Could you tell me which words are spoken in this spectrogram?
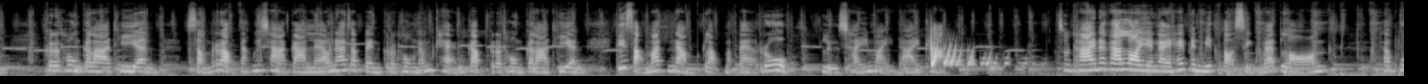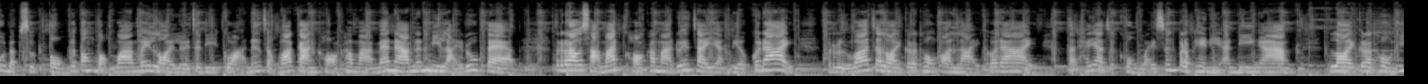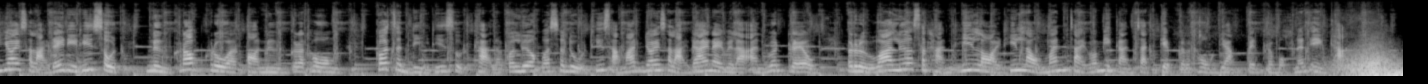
กระทงกะลาเทียนสำหรับนักวิชาการแล้วน่าจะเป็นกระทงน้ำแข็งกับกระทงกะลาเทียน ที่สามารถนำกลับมาแปรรูป หรือใช้ใหม่ได้ค่ะ สุดท้ายนะคะลอยยังไงให้เป็นมิตรต่อสิ่งแวดล้อมถ้าพูดแบบสุดโต่งก็ต้องบอกว่าไม่ลอยเลยจะดีกว่า เนื่องจากว่าการขอขมาแม่น้ำนั้นมีหลายรูปแบบ เราสามารถขอขมาด้วยใจอย่างเดียวก็ได้ หรือว่าจะลอยอยกระทงออนไลน์ก็ได้ แต่ถ้าอยากจะคงไว้ซึ่งประเพณีอันดีงาม ลอยกระทงที่ย่อยสลายได้ดีที่สุด 1 ครอบครัวต่อ 1 กระทง ก็จะดีที่สุดค่ะ แล้วก็เลือกวัสดุที่สามารถย่อยสลายได้ในเวลาอันรวดเร็ว หรือว่าเลือกสถานที่ลอยที่เรามั่นใจว่ามีการจัดเก็บกระทงอย่างเป็นระบบนั่นเองค่ะ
